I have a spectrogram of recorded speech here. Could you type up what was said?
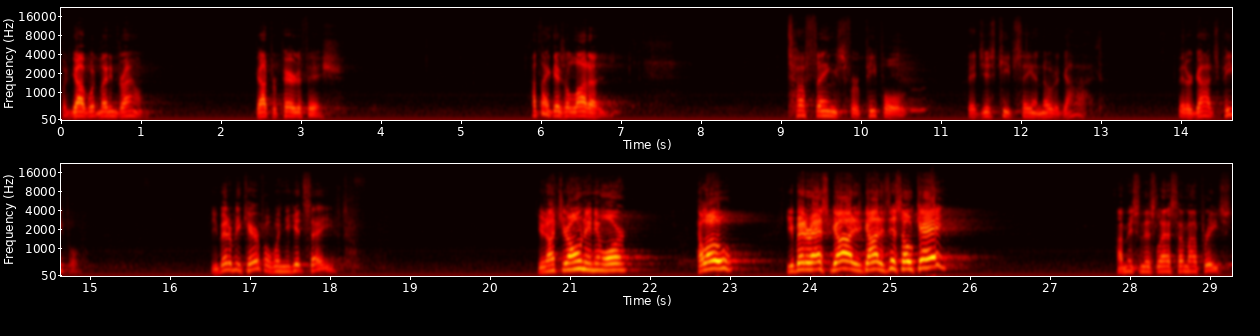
But God wouldn't let him drown. God prepared a fish. I think there's a lot of tough things for people that just keep saying no to God, that are God's people. You better be careful when you get saved. You're not your own anymore. Hello? You better ask God, is God, is this okay? I mentioned this last time I preached.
